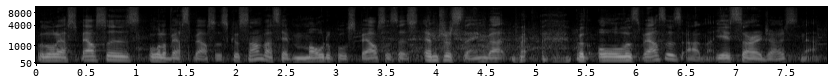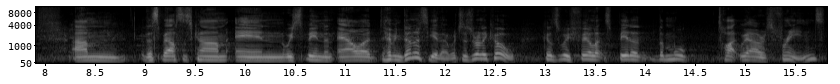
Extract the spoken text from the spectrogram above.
with all our spouses, all of our spouses, because some of us have multiple spouses. It's interesting, but with all the spouses, oh, no. yes, sorry, Joes, no. Um, the spouses come and we spend an hour having dinner together, which is really cool because we feel it's better, the more tight we are as friends,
